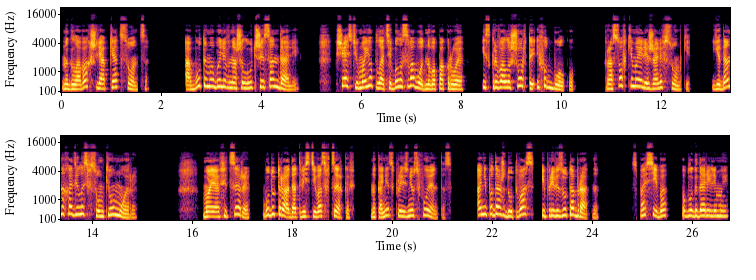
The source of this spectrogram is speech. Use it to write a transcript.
на головах шляпки от солнца. А будто мы были в наши лучшие сандалии. К счастью, мое платье было свободного покроя и скрывало шорты и футболку. Кроссовки мои лежали в сумке. Еда находилась в сумке у Мойры. «Мои офицеры будут рады отвезти вас в церковь», — наконец произнес Фуэнтес. «Они подождут вас и привезут обратно». «Спасибо», — поблагодарили мы.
